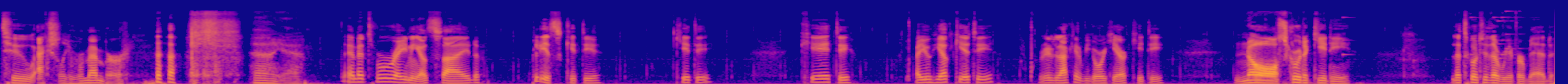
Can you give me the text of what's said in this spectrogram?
to actually remember. uh, yeah. And it's raining outside. Please, kitty. Kitty. Kitty. Are you here, kitty? Really if you were here, kitty. No, screw the kitty. Let's go to the riverbed.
